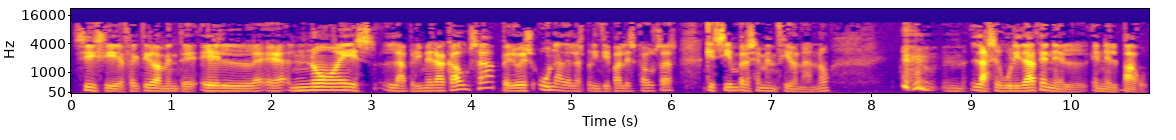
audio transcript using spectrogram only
Sí, sí, efectivamente. El, eh, no es la primera causa, pero es una de las principales causas que siempre se mencionan, ¿no? la seguridad en el, en el pago.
